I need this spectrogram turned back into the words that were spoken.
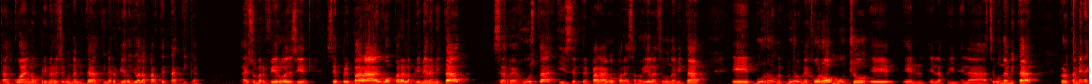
tal, cual, ¿no? Primero y segunda mitad, y me refiero yo a la parte táctica. A eso me refiero, es decir, se prepara algo para la primera mitad, se reajusta y se prepara algo para desarrollar la segunda mitad. Eh, Burro, Burro, mejoró mucho eh, en, en, la, en, la, segunda mitad, pero también hay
